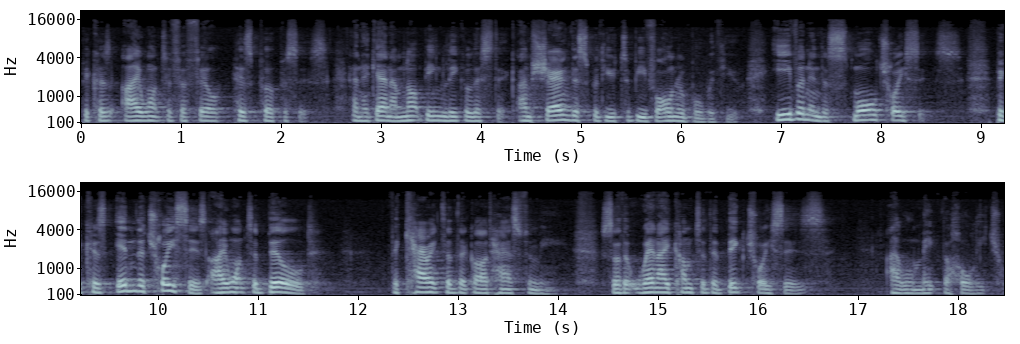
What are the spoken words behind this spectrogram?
because I want to fulfill His purposes. And again, I'm not being legalistic. I'm sharing this with you to be vulnerable with you, even in the small choices. Because in the choices, I want to build the character that God has for me so that when I come to the big choices, I will make the holy choice.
